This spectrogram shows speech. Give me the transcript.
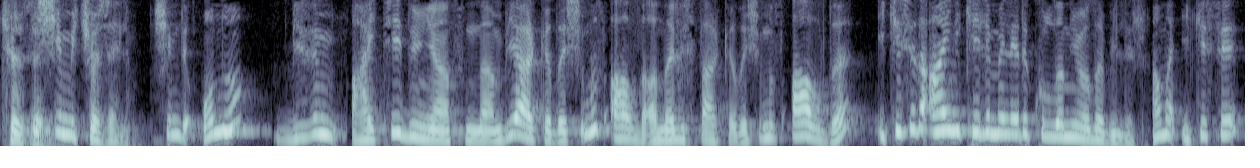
çözelim. işimi çözelim. Şimdi onu bizim IT dünyasından bir arkadaşımız aldı, analist arkadaşımız aldı. İkisi de aynı kelimeleri kullanıyor olabilir ama ikisi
